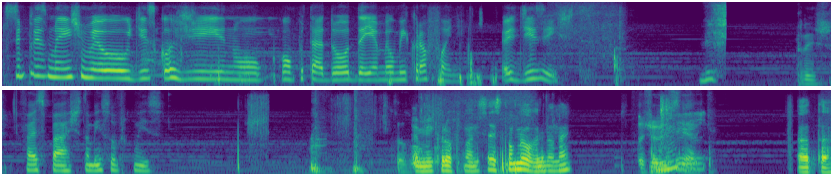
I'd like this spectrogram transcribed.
Simplesmente meu Discord no computador odeia meu microfone. Eu desisto. Vixe. Triste. Faz parte, também sofro com isso. Tô, O microfone, vocês estão me ouvindo, né? Vir sim, Sim. Eric. Ah, tá.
